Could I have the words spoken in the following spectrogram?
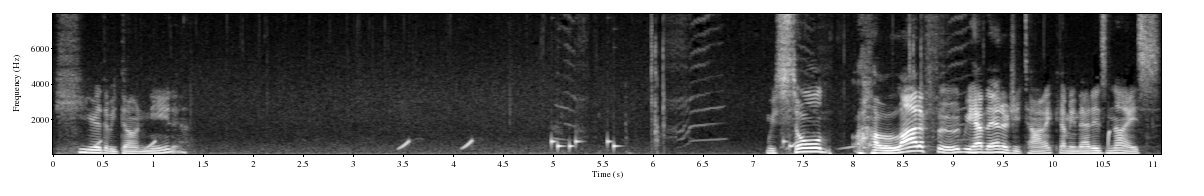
here that we don't need. We sold a lot of food. We have the energy tonic. I mean, that is nice.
